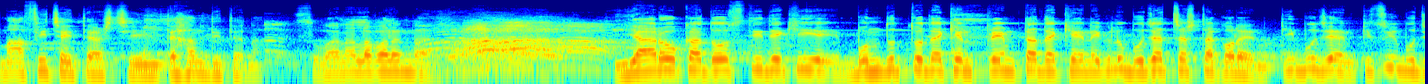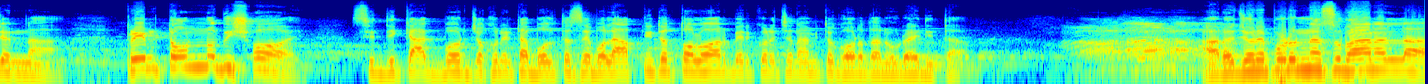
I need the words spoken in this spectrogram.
মাফি চাইতে আসছি, ইমতেহান দিতে না। সুবান আল্লাহ বলেন না। ইয়ারো কা দোস্তি দেখিয়ে, বন্ধুত্ব দেখেন, প্রেমটা দেখেন, এগুলো বোঝার চেষ্টা করেন। কি বুঝেন? কিছুই বুঝেন না। প্রেমটা অন্য বিষয়। সিদ্দিক আকবর যখন এটা বলতেছে, বলে, আপনি তো তলোয়ার বের করেছেন, আমি তো গরদান উড়াই দিতাম। আরও জোরে পড়ুন না সুবহান আল্লাহ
